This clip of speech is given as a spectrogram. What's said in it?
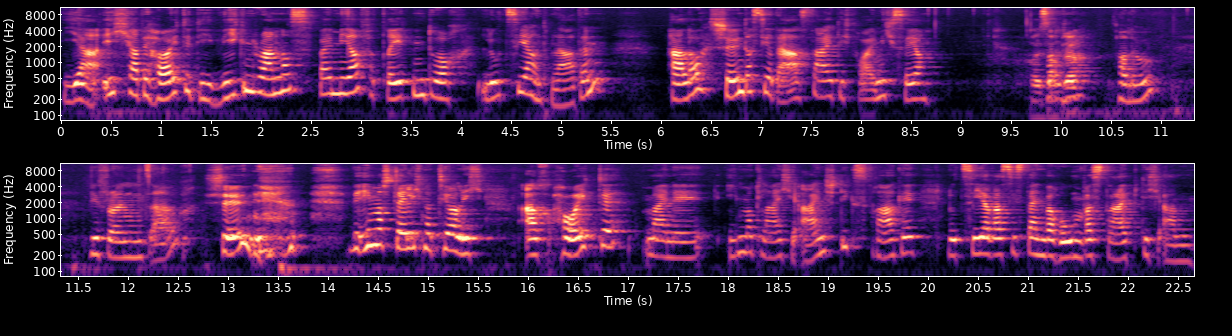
Ja, ich habe heute die Vegan Runners bei mir, vertreten durch Lucia und Mladen. Hallo, schön, dass ihr da seid. Ich freue mich sehr. Hallo Sandra. Hallo, wir freuen uns auch. Schön. Wie immer stelle ich natürlich auch heute meine immer gleiche Einstiegsfrage. Lucia, was ist dein Warum? Was treibt dich an?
